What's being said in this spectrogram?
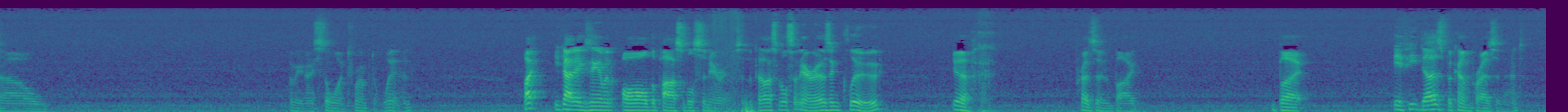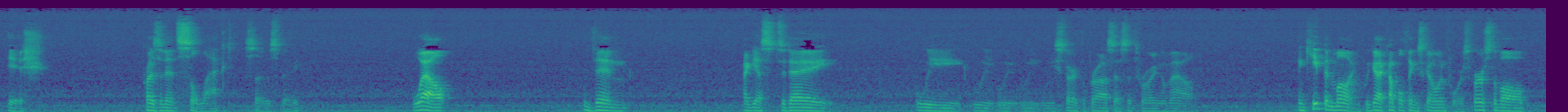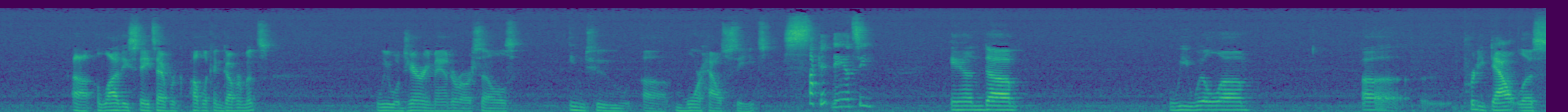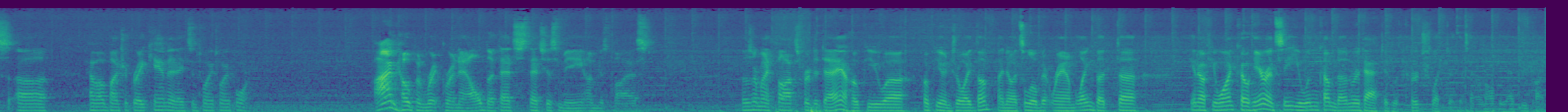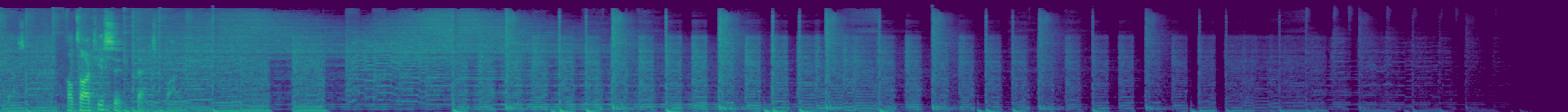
So, I mean, I still want Trump to win. But you got to examine all the possible scenarios. And the possible scenarios include, yeah, President Biden. But if he does become president ish, president select, so to speak, well, then I guess today we, we, we, we, start the process of throwing them out. And keep in mind, we got a couple things going for us. First of all, uh, a lot of these states have Republican governments. We will gerrymander ourselves into uh, more House seats. Suck it, Nancy. And um, we will um, uh, pretty doubtless uh, have a bunch of great candidates in 2024. I'm hoping Rick Grinnell, but that's that's just me. I'm just biased. Those are my thoughts for today. I hope you uh, hope you enjoyed them. I know it's a little bit rambling, but uh, you know if you want coherency, you wouldn't come to Unredacted with Kurt Schlichter, the Town Hall VIP podcast. I'll talk to you soon. Thanks. Bye.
